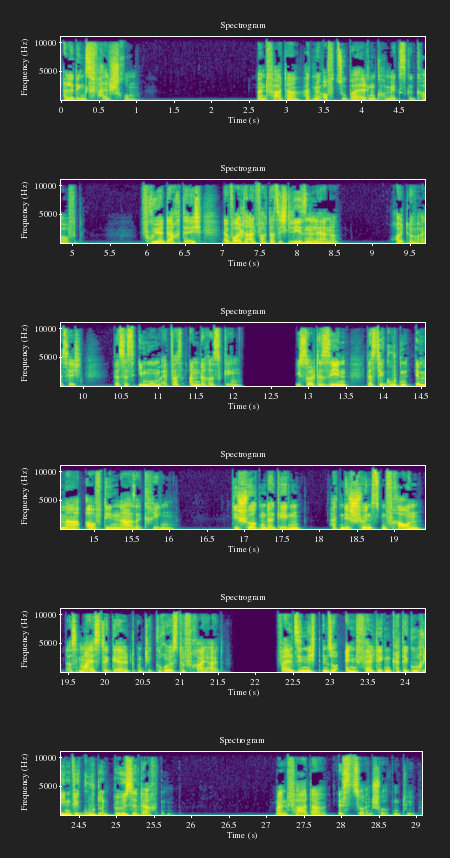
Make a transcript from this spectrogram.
allerdings falsch rum. Mein Vater hat mir oft Superhelden-Comics gekauft. Früher dachte ich, er wollte einfach, dass ich lesen lerne. Heute weiß ich, dass es ihm um etwas anderes ging. Ich sollte sehen, dass die Guten immer auf die Nase kriegen. Die Schurken dagegen hatten die schönsten Frauen, das meiste Geld und die größte Freiheit, weil sie nicht in so einfältigen Kategorien wie gut und böse dachten. Mein Vater ist so ein Schurkentyp.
